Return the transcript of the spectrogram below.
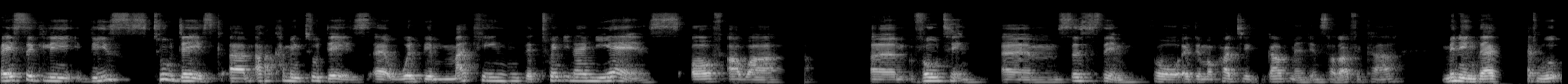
Basically, these two days, um, upcoming two days, uh, will be marking the 29 years of our um, voting um, system for a democratic government in South Africa, meaning that we,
